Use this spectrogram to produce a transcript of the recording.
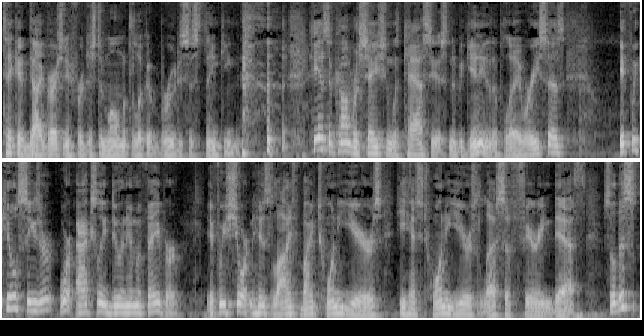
take a digression here for just a moment to look at Brutus's thinking. he has a conversation with Cassius in the beginning of the play where he says, If we kill Caesar, we're actually doing him a favor. If we shorten his life by 20 years, he has 20 years less of fearing death. So this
